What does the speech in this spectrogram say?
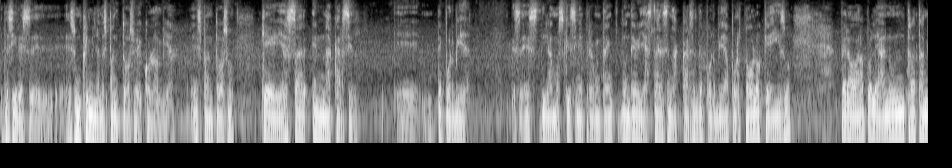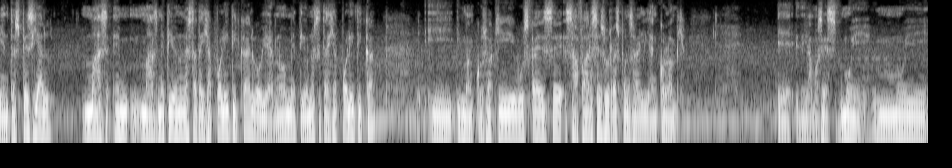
Es decir, es, es, un criminal espantoso de Colombia, espantoso, que debería estar en una cárcel eh, de por vida es, digamos que si me preguntan dónde debería estar es en la cárcel de por vida por todo lo que hizo, pero ahora pues le dan un tratamiento especial más, más metido en una estrategia política, el gobierno metido en una estrategia política y, Mancuso aquí busca ese, zafarse su responsabilidad en Colombia. Eh, digamos, es muy, muy,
